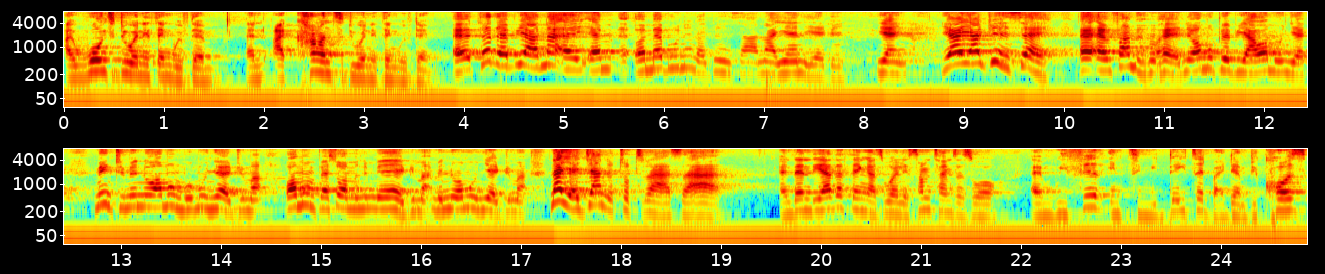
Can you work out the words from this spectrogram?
I won't do anything with them, and I can't do anything with them. ɛtɛ da bi a na ɛ- ɛm- ɛ- ɔmɛbu ne na dwen saa na yɛn ne yɛdwen yɛn yɛyɛ dwen sɛ ɛmfa me ho ɛ ne ɔmo pɛ bi ɔmo nyɛ mentumi ne ɔmo mbɔ mu nyɛ adwuma ɔmo mpɛ sɛ ɔmo ne mɛyɛ adwuma me ne ɔmo nyɛ adwuma na yɛgya ne totraa saa And then the other thing as well is sometimes as well, um, we feel intimidated by them because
